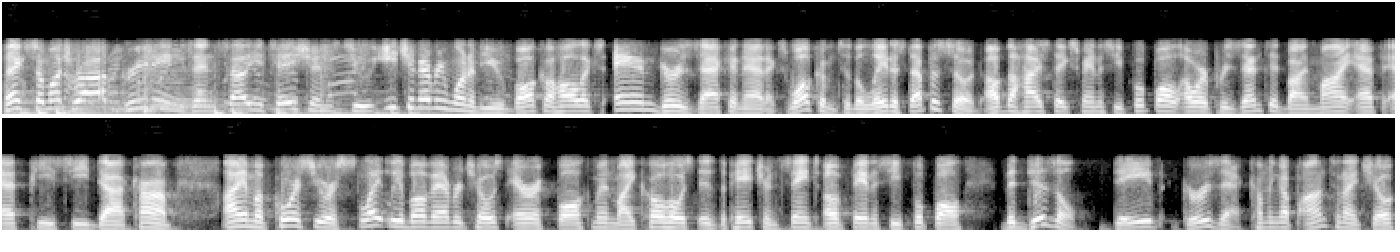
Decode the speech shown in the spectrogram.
Thanks so much, Rob. Greetings and salutations to each and every one of you, Balkaholics and Gerzakinatics. Welcome to the latest episode of the High Stakes Fantasy Football Hour presented by MyFFPC.com. I am, of course, your slightly above average host, Eric Balkman. My co host is the patron saint of fantasy football, the Dizzle, Dave Gerczak. Coming up on tonight's show,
